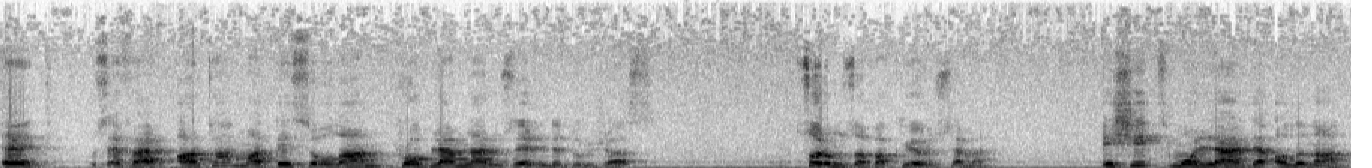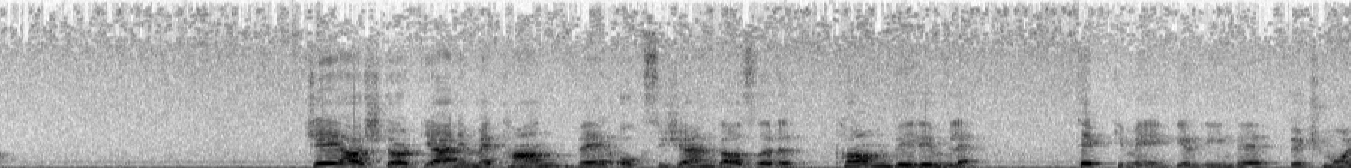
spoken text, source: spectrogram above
Evet, bu sefer artan maddesi olan problemler üzerinde duracağız. Sorumuza bakıyoruz hemen. Eşit mollerde alınan CH4 yani metan ve oksijen gazları tam verimle tepkimeye girdiğinde 3 mol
